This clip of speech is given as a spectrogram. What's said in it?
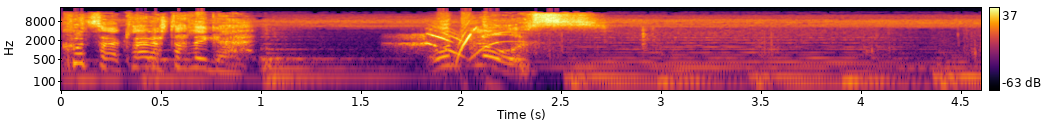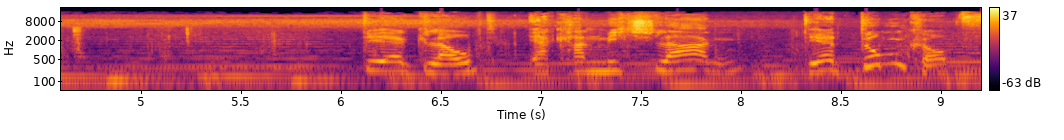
kurzer, kleiner Stacheliger. Und los! Der glaubt, er kann mich schlagen. Der Dummkopf.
